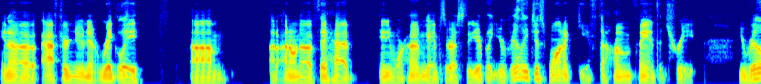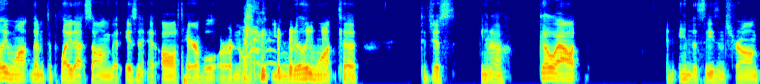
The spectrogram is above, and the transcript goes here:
You know, afternoon at Wrigley, um, I, I don't know if they have any more home games the rest of the year, but you really just want to give the home fans a treat. you really want them to play that song that isn't at all terrible or annoying. you really want to to just, you know, go out and end the season strong.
